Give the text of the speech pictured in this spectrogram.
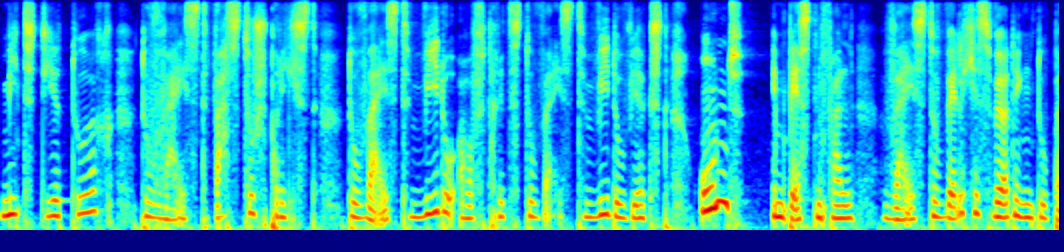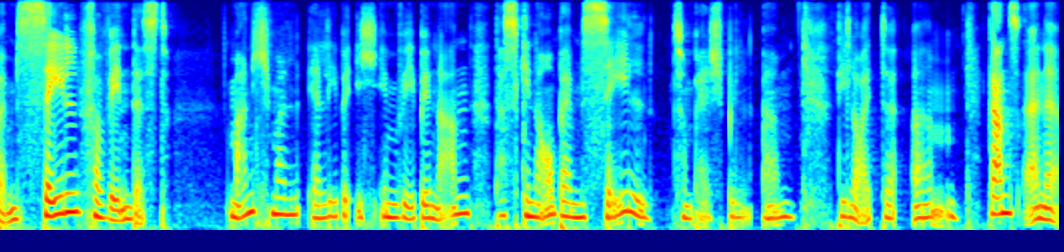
mit dir durch. Du weißt, was du sprichst. Du weißt, wie du auftrittst. Du weißt, wie du wirkst. Und im besten Fall weißt du, welches Wording du beim Sale verwendest. Manchmal erlebe ich im Webinar, dass genau beim Sale zum Beispiel ähm, die Leute ähm, ganz eine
